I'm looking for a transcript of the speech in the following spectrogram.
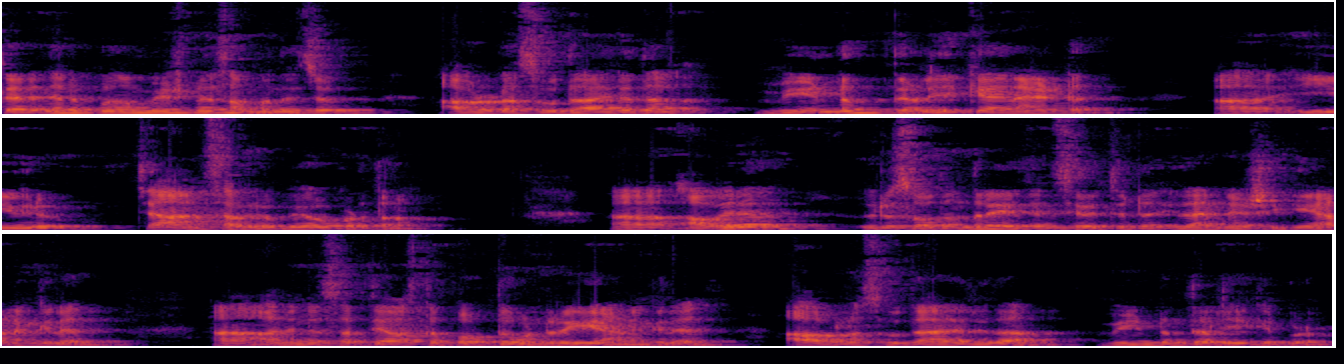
തെരഞ്ഞെടുപ്പ് കമ്മീഷനെ സംബന്ധിച്ചും അവരുടെ സുതാര്യത വീണ്ടും തെളിയിക്കാനായിട്ട് ഈ ഒരു ചാൻസ് അവർ ഉപയോഗപ്പെടുത്തണം. അവർ ഒരു സ്വതന്ത്ര ഏജൻസി വെച്ചിട്ട് ഇത് അന്വേഷിക്കുകയാണെങ്കിൽ അതിന്റെ സത്യാവസ്ഥ പുറത്തു കൊണ്ടുവരികയാണെങ്കിൽ അവരുടെ സുതാര്യത വീണ്ടും തെളിയിക്കപ്പെടും.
